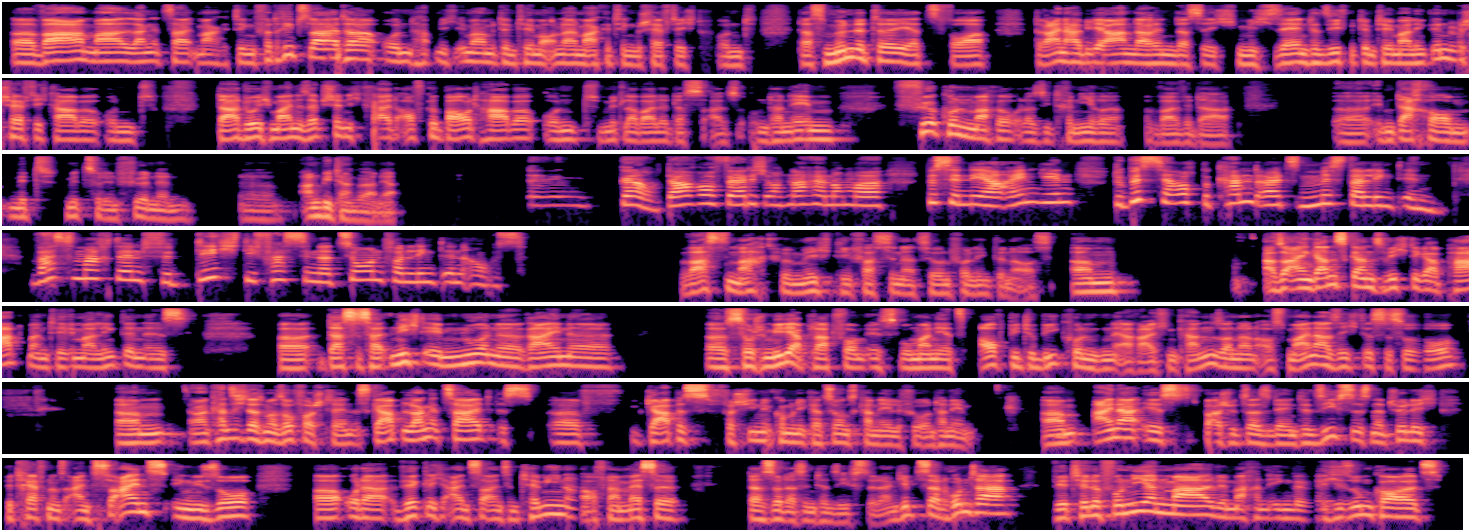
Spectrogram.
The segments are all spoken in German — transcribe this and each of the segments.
äh, war mal lange Zeit Marketing-Vertriebsleiter und habe mich immer mit dem Thema Online-Marketing beschäftigt. Und das mündete jetzt vor dreieinhalb Jahren darin, dass ich mich sehr intensiv mit dem Thema LinkedIn beschäftigt habe und dadurch meine Selbstständigkeit aufgebaut habe und mittlerweile das als Unternehmen für Kunden mache oder sie trainiere, weil wir da äh, im Dachraum mit, mit zu den führenden äh, Anbietern gehören, ja. Genau, darauf werde ich auch nachher noch mal ein bisschen näher eingehen. Du bist ja auch bekannt als Mr. LinkedIn. Was macht denn für dich die Faszination von LinkedIn aus? Was macht für mich die Faszination von LinkedIn aus? Ähm, also ein ganz, ganz wichtiger Part beim Thema LinkedIn ist, äh, dass es halt nicht eben nur eine reine äh, Social-Media-Plattform ist, wo man jetzt auch B2B-Kunden erreichen kann, sondern aus meiner Sicht ist es so, ähm, man kann sich das mal so vorstellen. Es gab lange Zeit, es äh, gab es verschiedene Kommunikationskanäle für Unternehmen. Ähm, einer ist beispielsweise der intensivste, ist natürlich, wir treffen uns eins zu eins, irgendwie so, äh, oder wirklich eins zu eins im Termin auf einer Messe. Das ist so das intensivste. Dann gibt's darunter, wir telefonieren mal, wir machen irgendwelche Zoom-Calls.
